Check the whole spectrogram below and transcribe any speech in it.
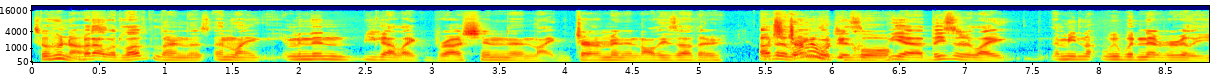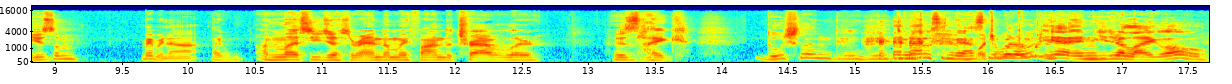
So who knows? Mm-hmm. But I would love to learn this. And like, I mean, then you got like Russian and like German and all these other Which other German would be languages. cool. Yeah, these are like. I mean, we would never really use them, maybe not. like unless you just randomly find a traveler who's like. Deutschland, do you- do you listen to What that? you- what- what- yeah, and you're like, oh,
